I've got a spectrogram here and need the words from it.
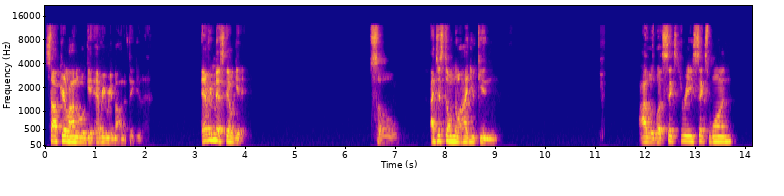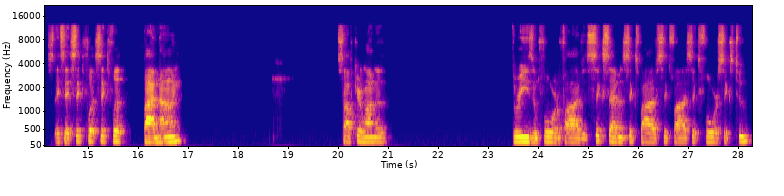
South Carolina will get every rebound if they do that. Every miss, they'll get it. So I just don't know how you can. I was what six three, six one. They said six foot, six foot, five nine. South Carolina threes and four and five is six seven, six five, six five, six four, six two,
